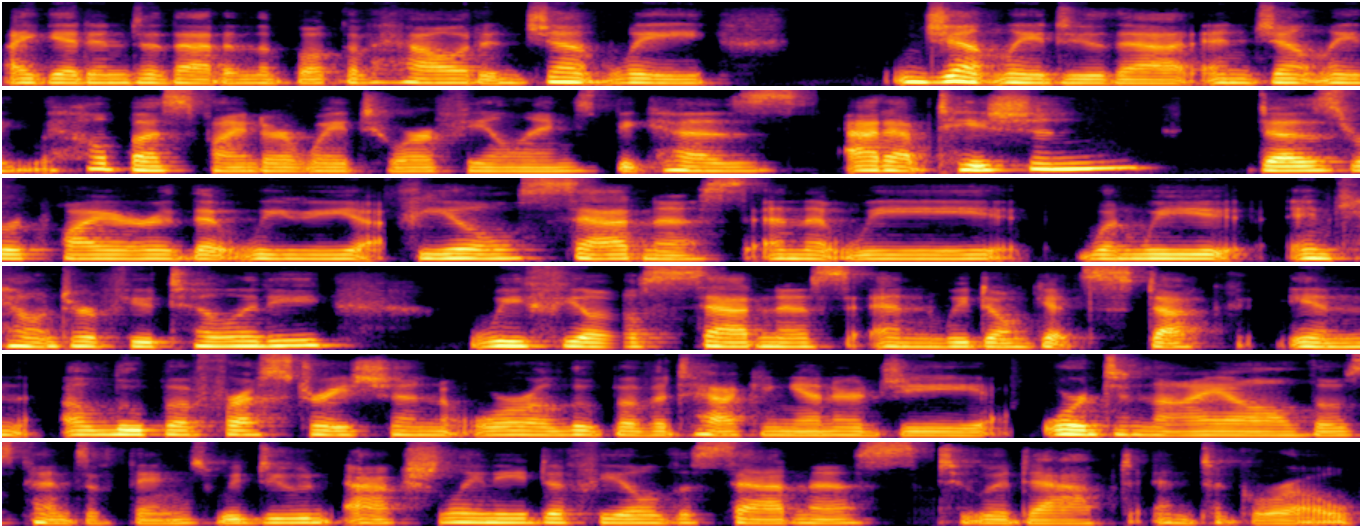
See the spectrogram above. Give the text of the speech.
I get into that in the book of how to gently gently do that and gently help us find our way to our feelings because adaptation does require that we feel sadness and that we, when we encounter futility, we feel sadness and we don't get stuck in a loop of frustration or a loop of attacking energy or denial, those kinds of things. We do actually need to feel the sadness to adapt and to grow.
